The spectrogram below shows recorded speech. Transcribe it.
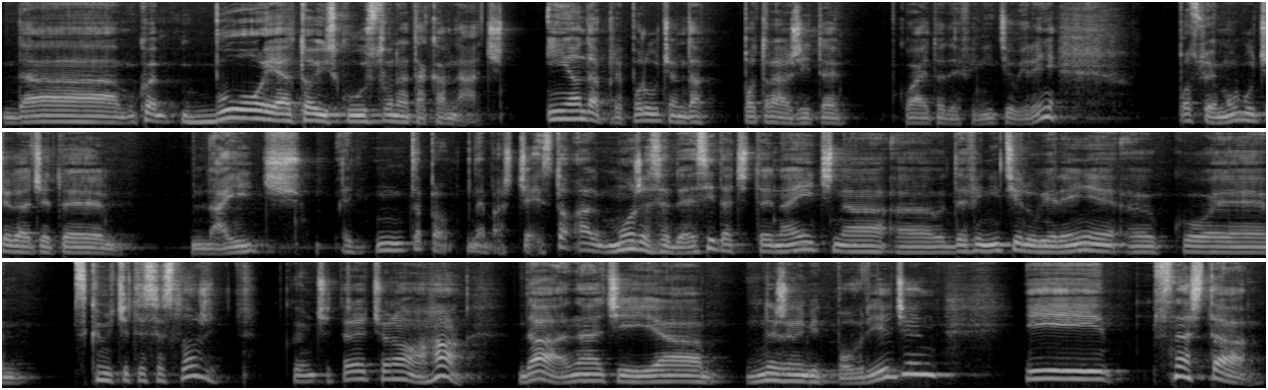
da koje boja to iskustvo na takav način. I onda preporučam da potražite koja je to definicija uvjerenja. Postoje moguće da ćete naići, e, zapravo ne baš često, ali može se desiti da ćete naići na uh, definiciju ili uvjerenje uh, koje, s kojim ćete se složiti, kojim ćete reći ono, aha, da, znači ja ne želim biti povrijeđen i znaš šta,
